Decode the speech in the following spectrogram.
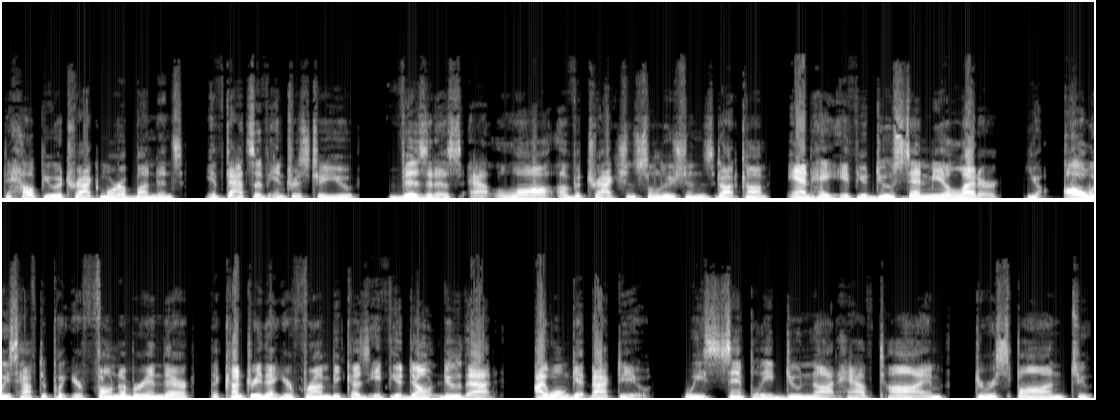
to help you attract more abundance, if that's of interest to you, visit us at lawofattractionsolutions.com. And hey, if you do send me a letter, you always have to put your phone number in there, the country that you're from, because if you don't do that, I won't get back to you. We simply do not have time to respond to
